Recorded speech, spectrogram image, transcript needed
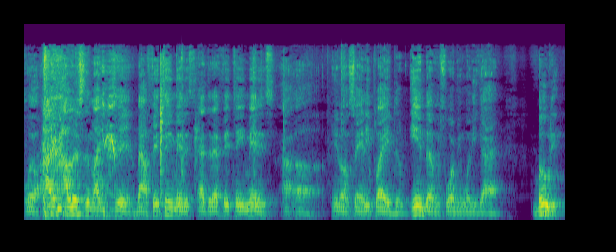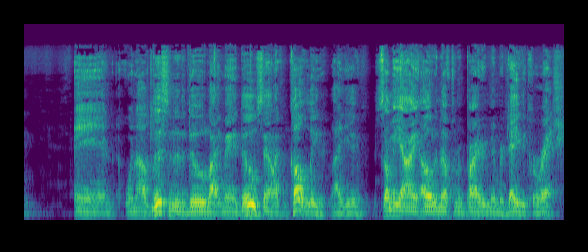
well, I, I listened, like you said, about 15 minutes. After that 15 minutes, I, uh, you know what I'm saying? He played the end of it for me when he got booted. And when I was listening to the dude, like, man, dude sound like a cult leader. Like, if some of y'all ain't old enough to probably remember David Koresh,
